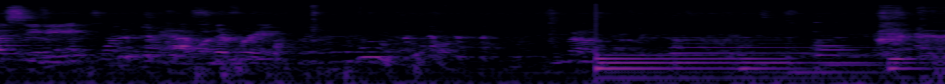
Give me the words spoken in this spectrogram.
Want a CD, have one. They're free.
